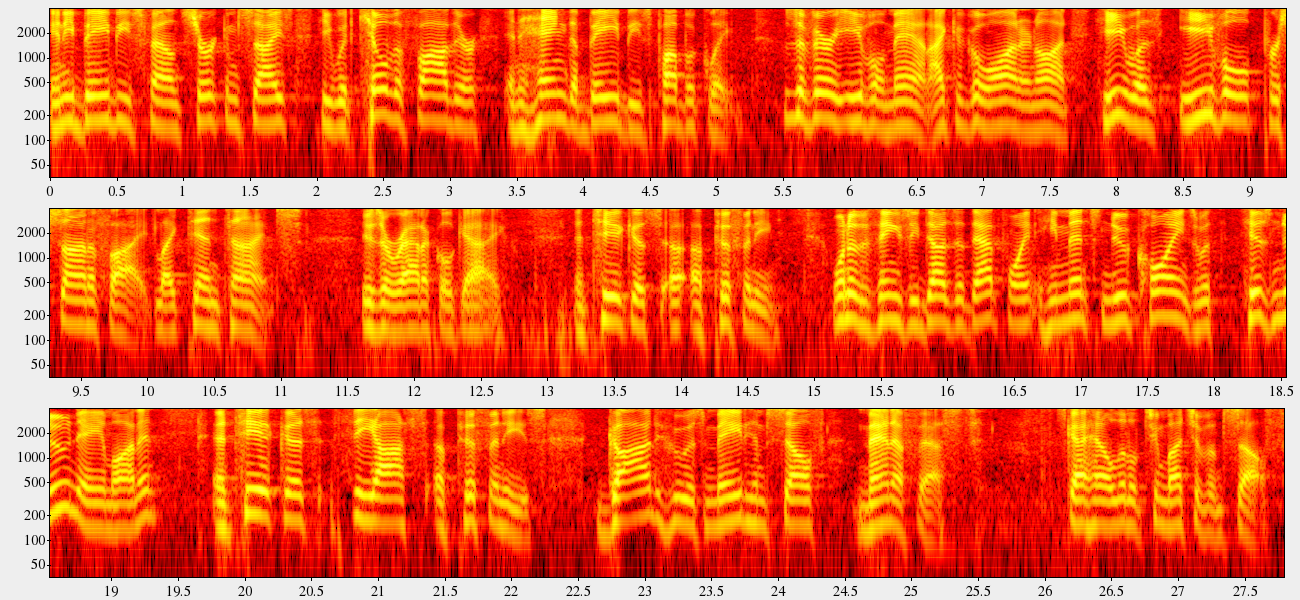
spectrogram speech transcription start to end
any babies found circumcised, he would kill the father and hang the babies publicly. This is a very evil man. I could go on and on. He was evil personified like 10 times. He's a radical guy. Antiochus Epiphanes. One of the things he does at that point, he mints new coins with his new name on it, Antiochus Theos Epiphanes, God who has made himself manifest. This guy had a little too much of himself.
